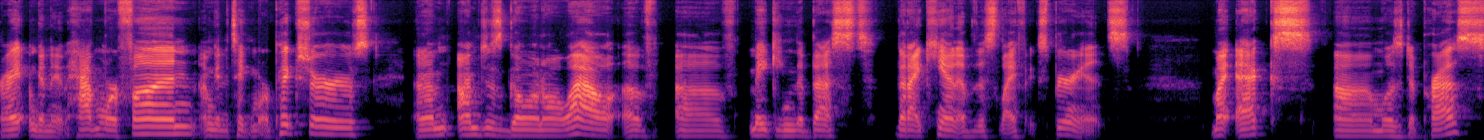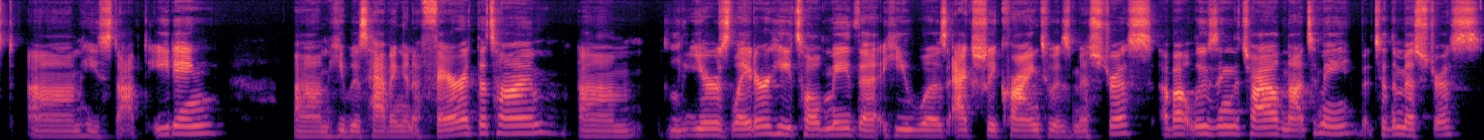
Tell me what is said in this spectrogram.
right? I'm going to have more fun. I'm going to take more pictures and I'm, I'm just going all out of, of making the best that I can of this life experience. My ex um, was depressed. Um, he stopped eating. Um, he was having an affair at the time. Um, years later, he told me that he was actually crying to his mistress about losing the child, not to me, but to the mistress.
